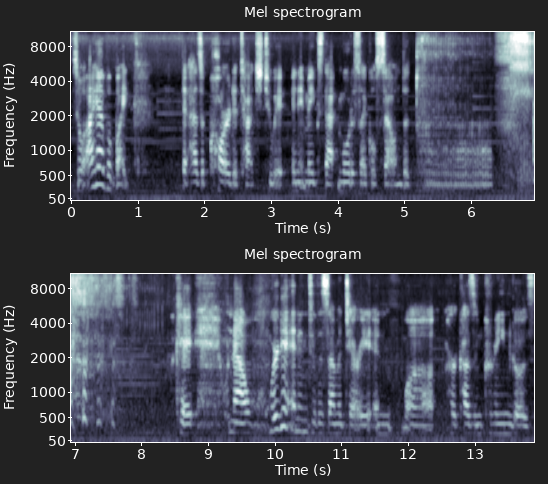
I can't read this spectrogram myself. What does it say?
So I have a bike that has a card attached to it, and it makes that motorcycle sound. The. Okay, now we're getting into the cemetery, and uh, her cousin Corrine goes,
